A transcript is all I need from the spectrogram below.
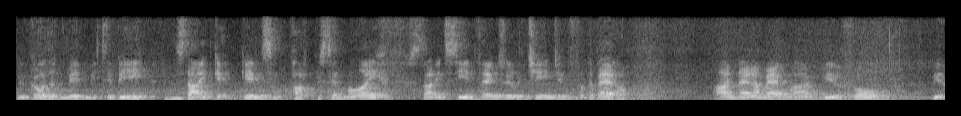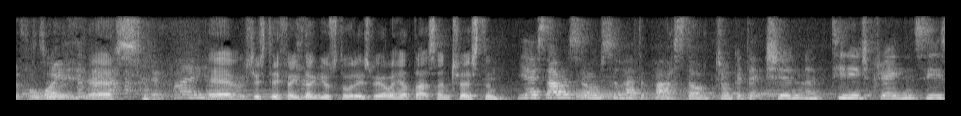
who God had made me to be. Started get, gaining some purpose in my life. Started seeing things really changing for the better, and then I met my beautiful, beautiful wife. yes. Hi. Um, it was just to find out your story as well. I heard that's interesting. Yes, I was also had a past of drug addiction, uh, teenage pregnancies,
